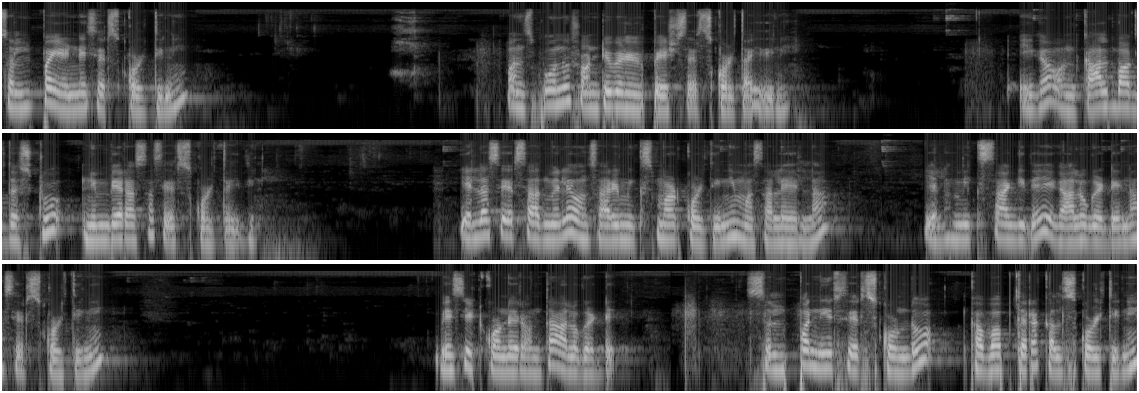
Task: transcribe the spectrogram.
ಸ್ವಲ್ಪ ಎಣ್ಣೆ ಸೇರಿಸ್ಕೊಳ್ತೀನಿ. ಒಂದು ಸ್ಪೂನು ಶುಂಠಿ ಬೆಳ್ಳುಳ್ಳಿ ಪೇಸ್ಟ್ ಸೇರಿಸ್ಕೊಳ್ತಾ ಇದ್ದೀನಿ. ಈಗ ಒಂದು ಕಾಲು ಭಾಗದಷ್ಟು ನಿಂಬೆ ರಸ ಸೇರಿಸ್ಕೊಳ್ತಾ ಇದ್ದೀನಿ. ಎಲ್ಲ ಸೇರಿಸಾದ್ಮೇಲೆ ಒಂದು ಸಾರಿ ಮಿಕ್ಸ್ ಮಾಡ್ಕೊಳ್ತೀನಿ ಮಸಾಲೆ ಎಲ್ಲ. ಎಲ್ಲ ಮಿಕ್ಸ್ ಆಗಿದೆ, ಈಗ ಆಲೂಗಡ್ಡೆನ ಸೇರಿಸ್ಕೊಳ್ತೀನಿ. ಬೇಯಿಸಿಟ್ಕೊಂಡಿರೋಂಥ ಆಲೂಗಡ್ಡೆ. ಸ್ವಲ್ಪ ನೀರು ಸೇರಿಸ್ಕೊಂಡು ಕಬಾಬ್ ಥರ ಕಲಿಸ್ಕೊಳ್ತೀನಿ.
